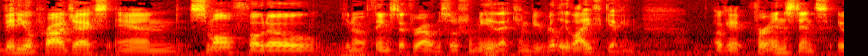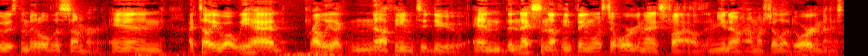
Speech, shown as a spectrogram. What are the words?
video projects and small photo, you know, things to throw out into social media that can be really life giving. Okay, for instance, it was the middle of the summer, and I tell you what, we had probably like nothing to do, and the next to nothing thing was to organize files, and you know how much I love to organize.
